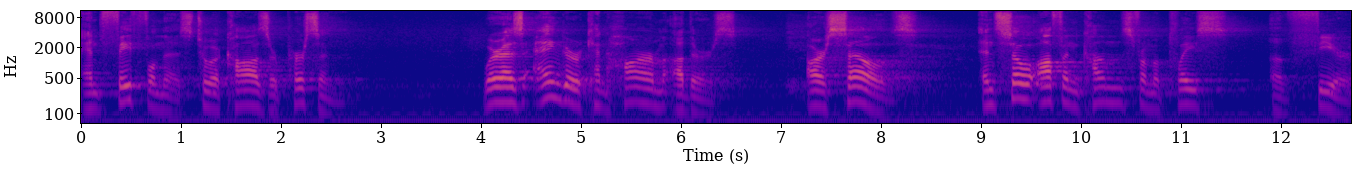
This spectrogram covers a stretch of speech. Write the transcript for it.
and faithfulness to a cause or person, whereas anger can harm others, ourselves, and so often comes from a place of fear.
